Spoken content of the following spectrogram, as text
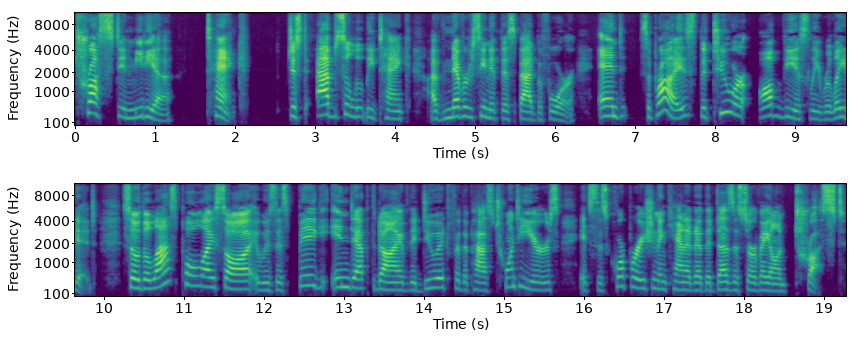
trust in media tank just absolutely tank. I've never seen it this bad before. And surprise, the two are obviously related. So the last poll I saw, it was this big in-depth dive. They do it for the past 20 years. It's this corporation in Canada that does a survey on trust.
